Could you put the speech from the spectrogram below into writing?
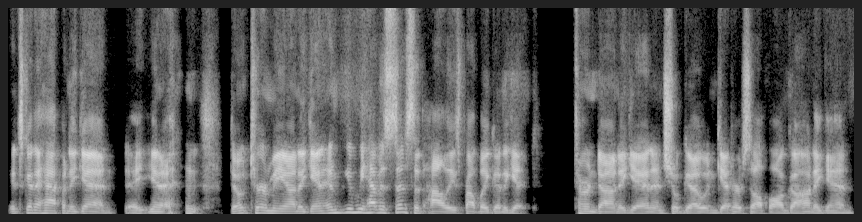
it's going to happen again. Uh, You know, don't turn me on again." And we have a sense that Holly's probably going to get turned on again, and she'll go and get herself all gone again.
